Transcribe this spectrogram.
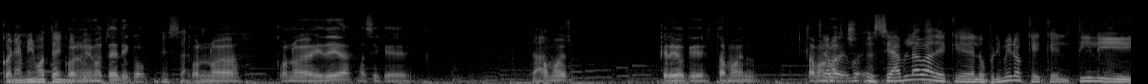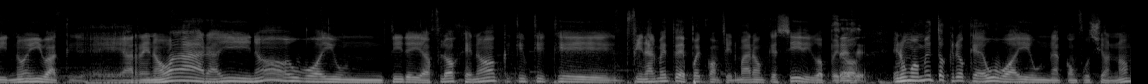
Con el mismo técnico. con el mismo técnico, Exacto. con nuevas, con nuevas ideas, así que Está. vamos a ver. Creo que estamos en, estamos eh, se hablaba de que lo primero que, que el Tili no iba eh, a renovar ahí, ¿no? Hubo ahí un tire y afloje, ¿no? Que, que- que- que finalmente después confirmaron que sí, digo, pero Sí, sí. en un momento creo que hubo ahí una confusión, ¿no?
